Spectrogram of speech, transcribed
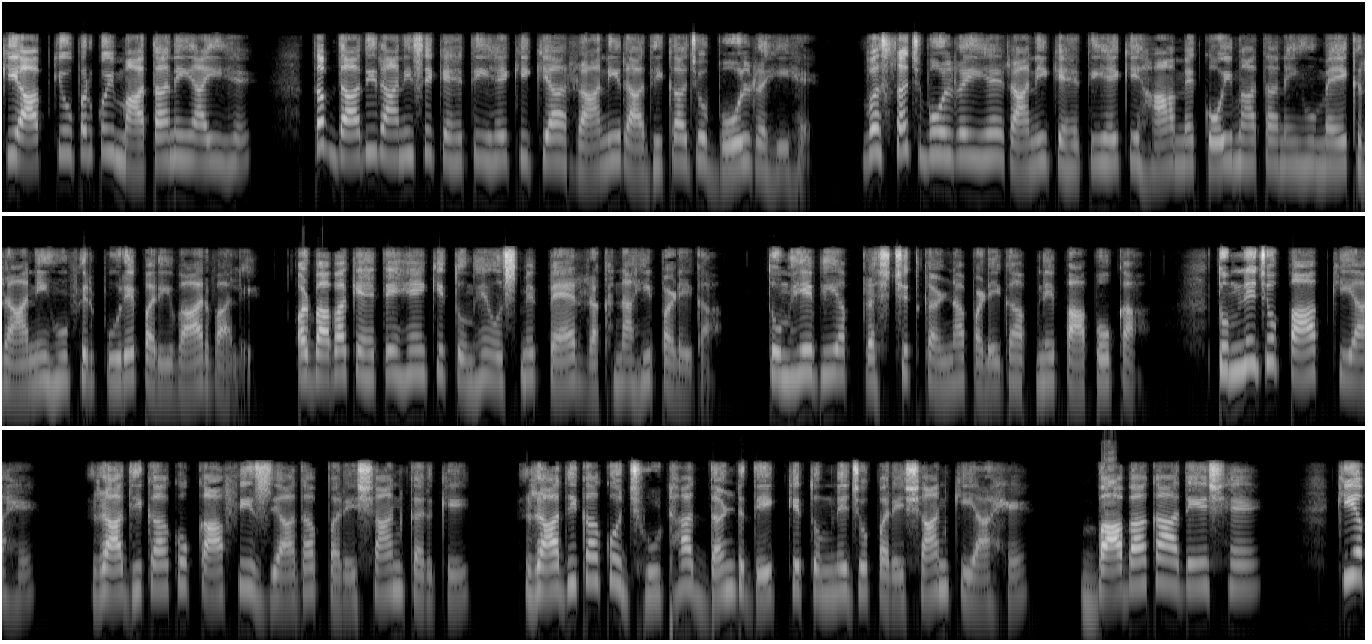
कि आपके ऊपर कोई माता नहीं आई है? तब दादी रानी से कहती है कि, क्या रानी राधिका जो बोल रही है, वह सच बोल रही है? रानी कहती है कि हाँ मैं कोई माता नहीं हूँ, मैं एक रानी हूँ, फिर पूरे परिवार वाले। और बाबा कहते हैं कि तुम्हें उसमें पैर रखना ही पड़ेगा। तुम्हें भी अब प्रश्चित करना पड़ेगा अपने पापों का। तुमने जो पाप किया है, राधिका को काफ़ी ज़्यादा परेशान करके, राधिका को झूठा दंड देख के तुमने जो परेशान किया है, बाबा का आदेश है कि अब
